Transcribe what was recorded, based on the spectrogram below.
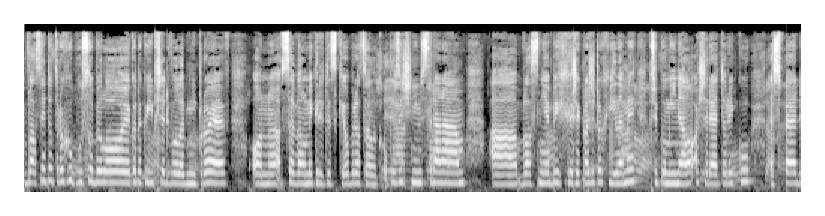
Vlastně to trochu působilo jako takový předvolební projev. On se velmi kriticky obracel k opozičním stranám a vlastně bych řekla, že to chvíli mi připomínalo až rétoriku SPD.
